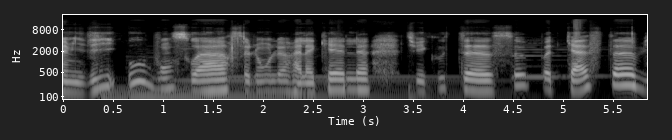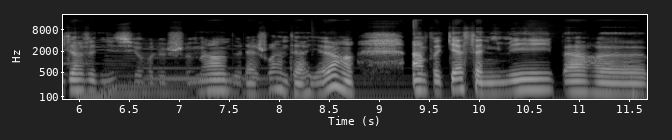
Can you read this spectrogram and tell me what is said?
Après-midi ou bonsoir selon l'heure à laquelle tu écoutes euh, ce podcast. Bienvenue sur le chemin de la joie intérieure, un podcast animé par, euh,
